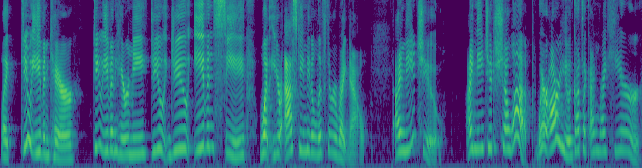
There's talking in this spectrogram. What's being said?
Like, do you even care? Do you even hear me? Do you do you even see what you're asking me to live through right now? I need you. I need you to show up. Where are you? And God's like, I'm right here.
